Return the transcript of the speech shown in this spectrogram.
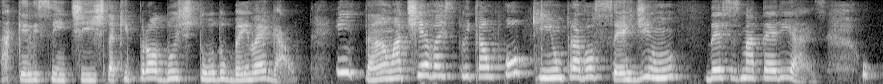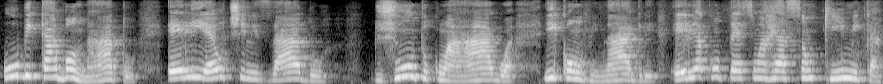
Aquele cientista que produz tudo bem legal. Então, a tia vai explicar um pouquinho para vocês de um desses materiais. O bicarbonato, ele é utilizado junto com a água e com o vinagre, ele acontece uma reação química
